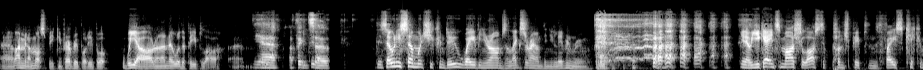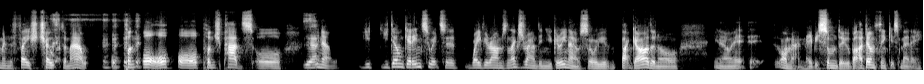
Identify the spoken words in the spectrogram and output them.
um, I mean, I'm not speaking for everybody, but we are, and I know other people are. Um, Yeah, I think so. there's only so much you can do waving your arms and legs around in your living room. You know, you get into martial arts to punch people in the face, kick them in the face, choke them out, or punch, or, or punch pads, or yeah, you know, you you don't get into it to wave your arms and legs around in your greenhouse or your back garden, or you know, it, it, well, man, maybe some do, but I don't think it's many.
